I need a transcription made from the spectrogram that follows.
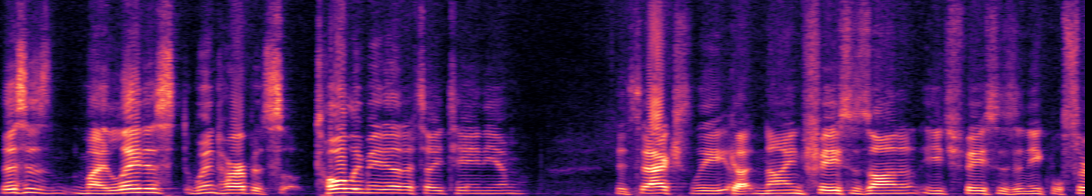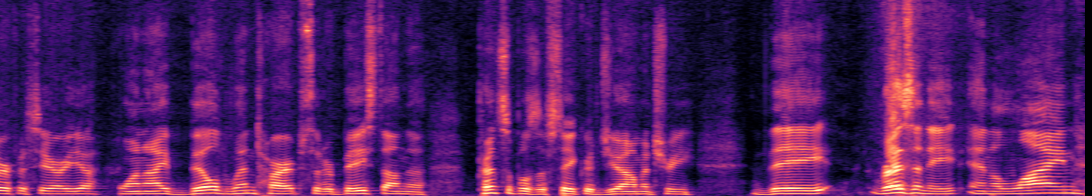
this is my latest wind harp. It's totally made out of titanium. It's actually got nine faces on it. Each face is an equal surface area. When I build wind harps that are based on the principles of sacred geometry, they resonate and align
